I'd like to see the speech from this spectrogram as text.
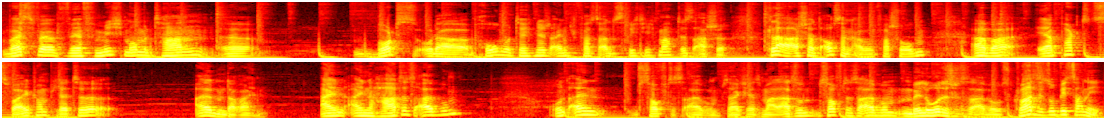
weißt du, wer, wer für mich momentan äh, Bots oder promotechnisch eigentlich fast alles richtig macht, ist Asche. Klar, Asche hat auch sein Album verschoben, aber er packt zwei komplette Alben da rein. Ein, ein hartes Album und ein softes Album, sage ich jetzt mal. Also ein softes Album, ein melodisches Album, quasi so wie Sunny.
